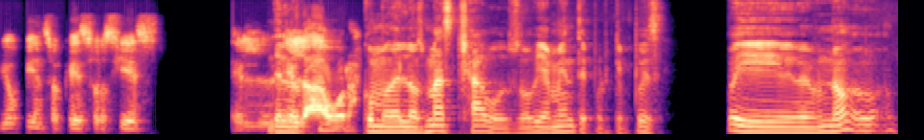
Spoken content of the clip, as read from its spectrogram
Yo pienso que eso sí es el, de el ahora. Como de los más chavos, obviamente, porque pues eh, no,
